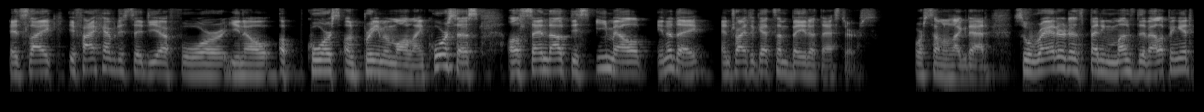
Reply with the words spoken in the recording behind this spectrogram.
It's like if I have this idea for, you know, a course on premium online courses, I'll send out this email in a day and try to get some beta testers or something like that. So rather than spending months developing it,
